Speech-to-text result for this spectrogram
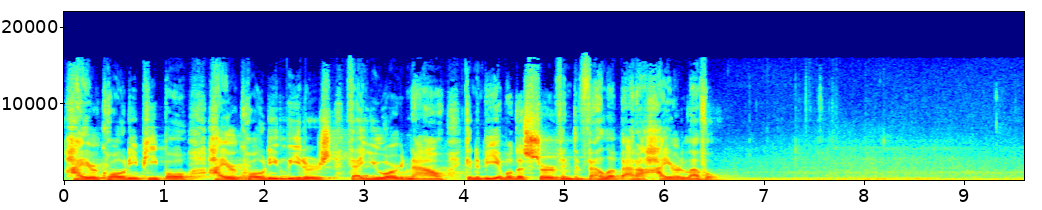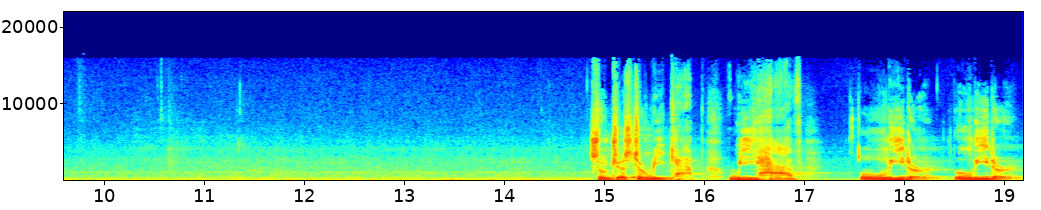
higher quality people, higher quality leaders that you are now going to be able to serve and develop at a higher level. So, just to recap, we have leader, leader.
